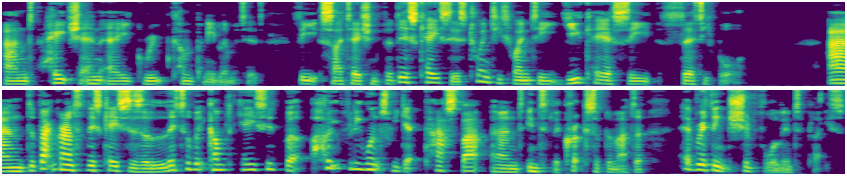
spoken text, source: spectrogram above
and HNA Group Company Limited. The citation for this case is 2020 UKSC 34. And the background to this case is a little bit complicated, but hopefully once we get past that and into the crux of the matter, everything should fall into place.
